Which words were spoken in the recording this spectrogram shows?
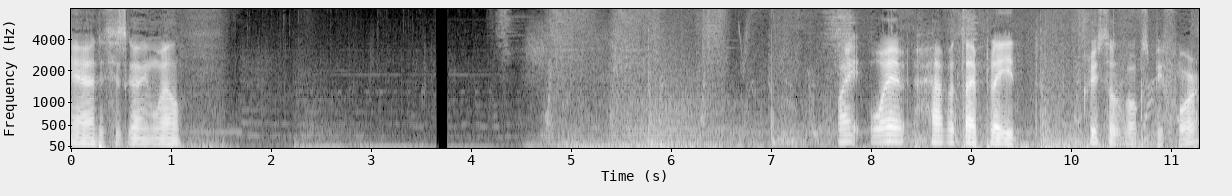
Yeah, this is going well. Why, why haven't I played Crystal Vox before?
